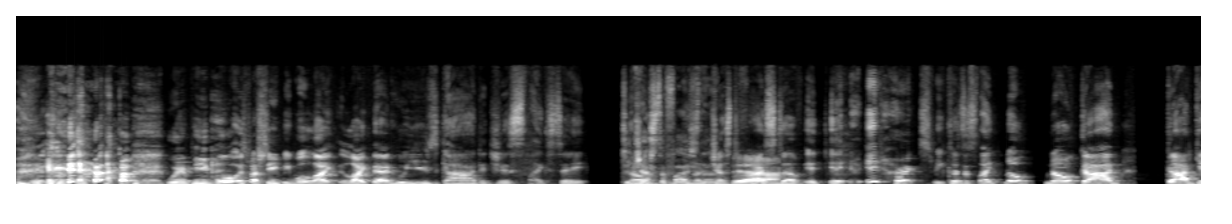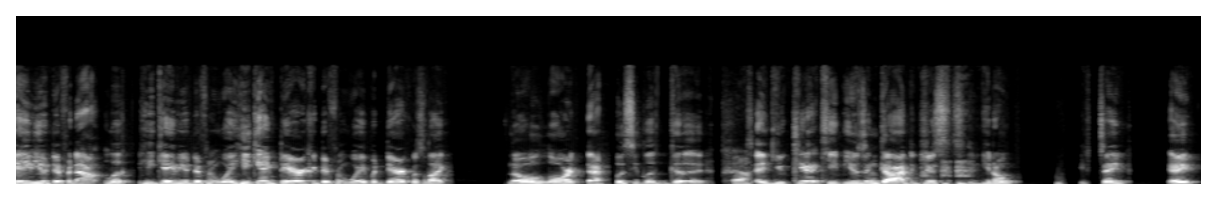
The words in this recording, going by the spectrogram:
when people, especially people like like that who use God to just like say to no, justify you know, stuff. justify Yeah. stuff. It it it hurts because it's like no no God. God gave you a different outlook. He gave you a different way. He gave Derrick a different way, but Derrick was like, no, Lord, that pussy looked good. Yeah. And you can't keep using God to just, you know, say, hey,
